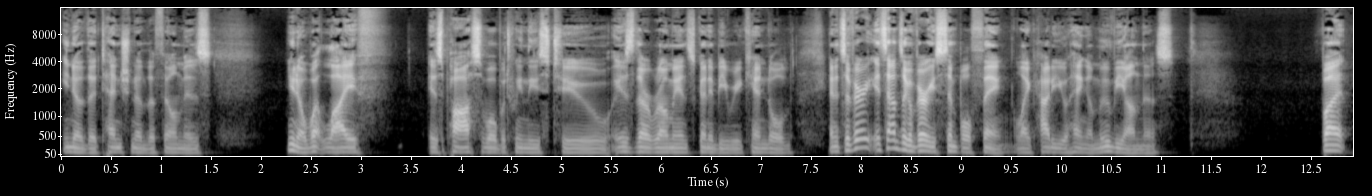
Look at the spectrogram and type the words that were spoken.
you know, the tension of the film is, you know, what life is possible between these two? Is their romance going to be rekindled? And it's a very, it sounds like a very simple thing. Like, how do you hang a movie on this? But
